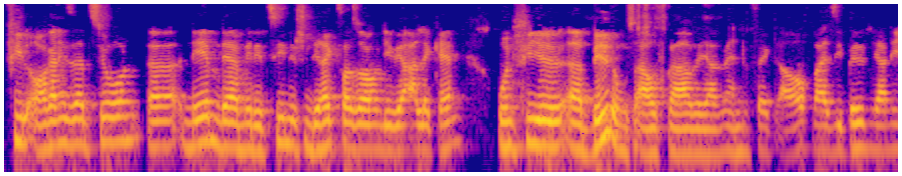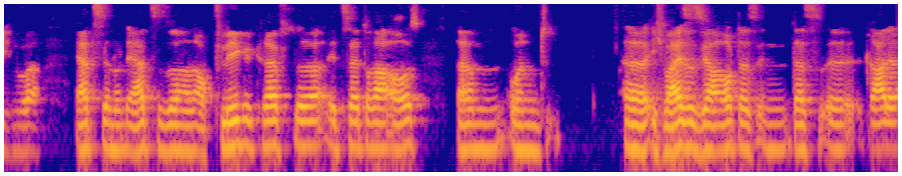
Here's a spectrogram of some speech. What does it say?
viel Organisation äh, neben der medizinischen Direktversorgung, die wir alle kennen, und viel äh, Bildungsaufgabe ja im Endeffekt auch, weil sie bilden ja nicht nur Ärztinnen und Ärzte, sondern auch Pflegekräfte etc. aus. Ähm, und äh, ich weiß es ja auch, dass dass äh, gerade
